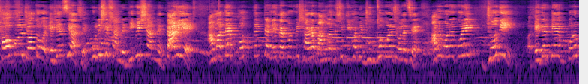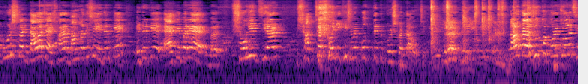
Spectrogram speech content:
সকল যত এজেন্সি আছে, পুলিশের সামনে, ডিবির সামনে দাঁড়িয়ে আমাদের প্রত্যেকটা নেতাকর্মী সারা বাংলাদেশে যেভাবে যুদ্ধ করে চলেছে, আমি মনে করি যদি এদেরকে কোনো পুরস্কার দেওয়া যায়, সারা বাংলাদেশে এদেরকে এদেরকে একেবারে শহীদ জিয়ার সাচ্চা সৈনিক হিসেবে প্রত্যেককে পুরস্কার দেওয়া উচিত। কারণ তারা যুদ্ধ করে চলেছে,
